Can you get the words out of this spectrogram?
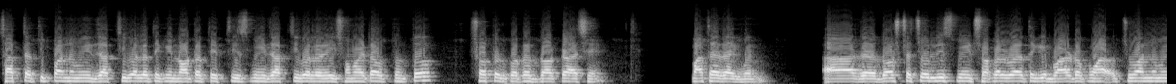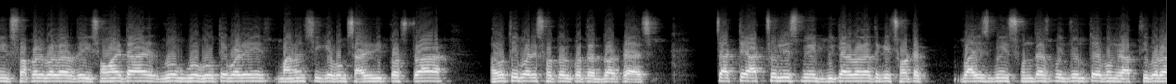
সাতটা তিপ্পান্ন মিনিট রাত্রিবেলা থেকে নটা তেত্রিশ মিনিট রাত্রিবেলার এই সময়টা অত্যন্ত সতর্কতার দরকার আছে। মাথায় রাখবেন। আর দশটা চল্লিশ মিনিট সকালবেলা থেকে বারোটা চুয়ান্ন মিনিট সকালবেলার এই সময়টায় রোগ ভোগ হতে পারে, মানসিক এবং শারীরিক কষ্ট হতে পারে, সতর্কতার দরকার আছে। চারটে আটচল্লিশ মিনিট বিকালবেলা থেকে ছটা বাইশ মিনিট সন্ধ্যা পর্যন্ত এবং রাত্রিবেলা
